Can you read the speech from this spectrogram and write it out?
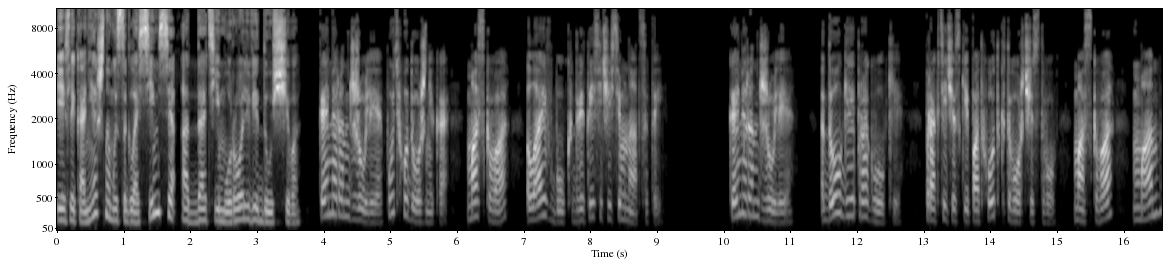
если, конечно, мы согласимся отдать ему роль ведущего. Кэмерон Джулия, «Путь художника», Москва, Лайфбук, 2017. Кэмерон Джулия, «Долгие прогулки», Практический подход к творчеству. Москва. Ман,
